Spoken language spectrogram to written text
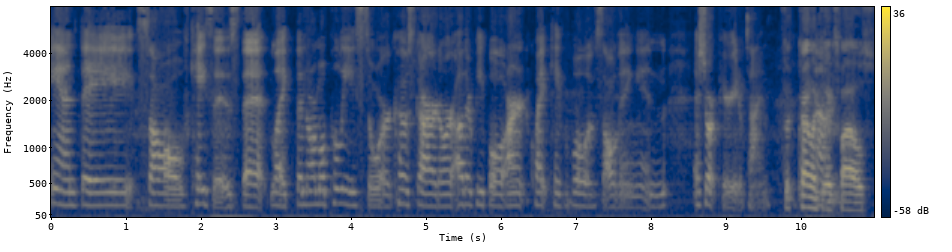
and they solve cases that like the normal police or Coast Guard or other people aren't quite capable of solving in a short period of time. Kind of like the Um, X Files.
